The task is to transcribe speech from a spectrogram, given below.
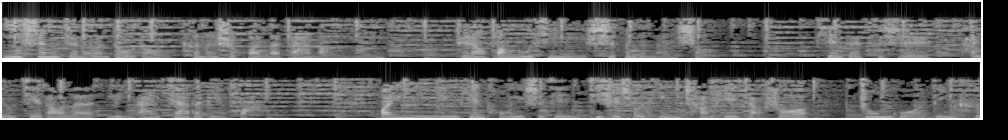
医生诊断豆豆可能是患了大脑炎，这让方露心里十分的难受。偏在此时，他又接到了李爱佳的电话。欢迎您明天同一时间继续收听长篇小说《中国丁克》。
